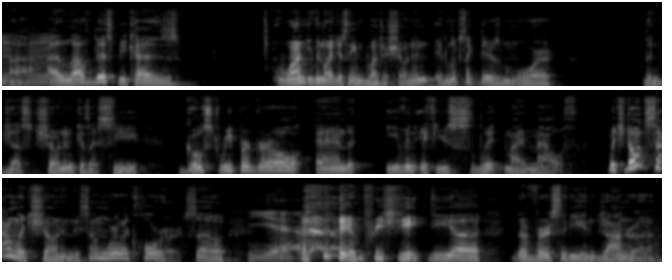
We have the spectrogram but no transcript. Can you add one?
Mhm. Uh, I love this because one, even though I just named a bunch of shonen, it looks like there's more than just shonen because I see Ghost Reaper Girl and even if you slit my mouth, which don't sound like shonen, they sound more like horror. So yeah. I appreciate the uh, diversity in genre,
